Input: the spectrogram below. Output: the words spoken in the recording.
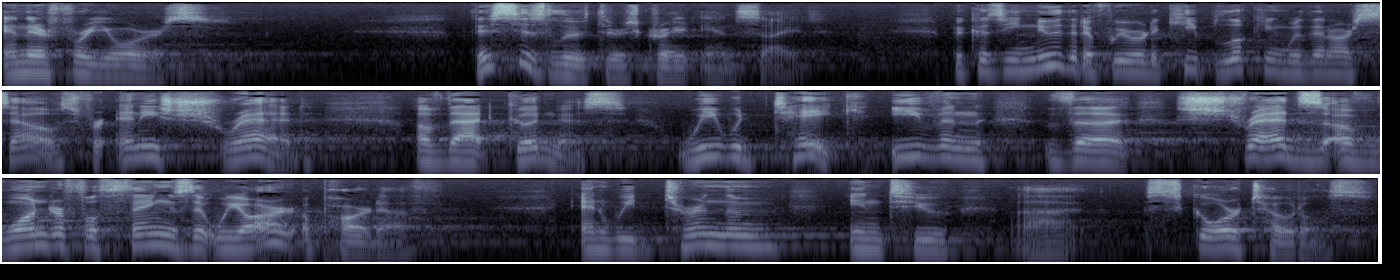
and therefore yours. This is Luther's great insight, because he knew that if we were to keep looking within ourselves for any shred of that goodness, we would take even the shreds of wonderful things that we are a part of, and we'd turn them into uh, score totals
